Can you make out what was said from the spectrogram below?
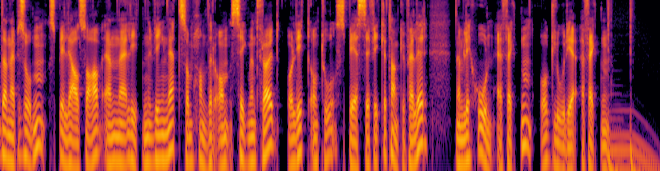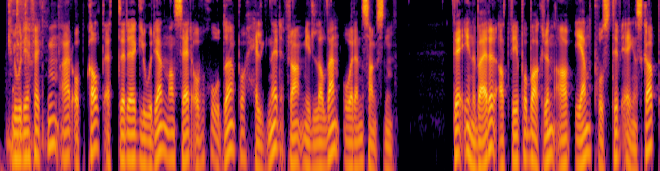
denne episoden spiller jeg altså av en liten vignett som handler om Sigmund Freud og litt om to spesifikke tankefeller, nemlig horneffekten og glorieeffekten. Glorieeffekten er oppkalt etter glorien man ser over hodet på helgener fra middelalderen og renessansen. Det innebærer at vi på bakgrunn av én positiv egenskap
